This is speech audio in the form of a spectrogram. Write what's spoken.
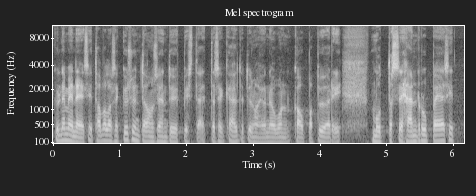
Kyllä ne menee, sitten tavallaan se kysyntä on sen tyyppistä, että se käytetyn ajoneuvon kauppa pyörii, mutta sehän rupeaa sitten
